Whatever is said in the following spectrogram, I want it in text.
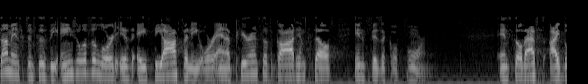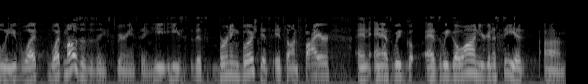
some instances, the angel of the Lord is a theophany or an appearance of God himself in physical form. And so that's, I believe, what, what Moses is experiencing. He, he's this burning bush, it's, it's on fire. And, and as, we go, as we go on, you're going to see it. Um,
